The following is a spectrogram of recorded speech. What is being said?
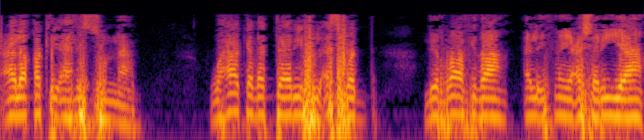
على قتل أهل السنة. وهكذا التاريخ الأسود للرافضة الاثني عشرية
